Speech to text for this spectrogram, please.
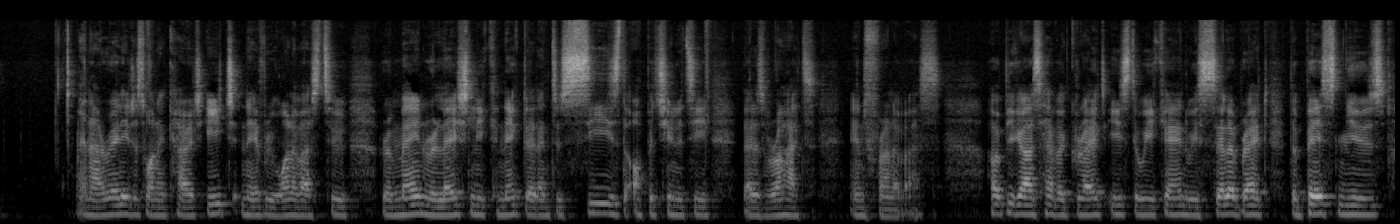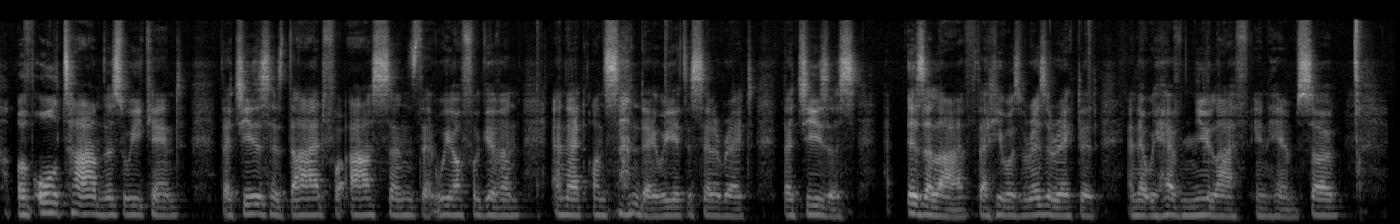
And I really just want to encourage each and every one of us to remain relationally connected and to seize the opportunity that is right in front of us. Hope you guys have a great Easter weekend. We celebrate the best news of all time this weekend that Jesus has died for our sins, that we are forgiven, and that on Sunday we get to celebrate that Jesus is alive, that he was resurrected, and that we have new life in him. So,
